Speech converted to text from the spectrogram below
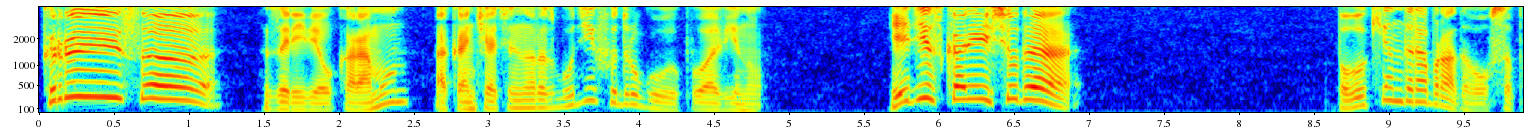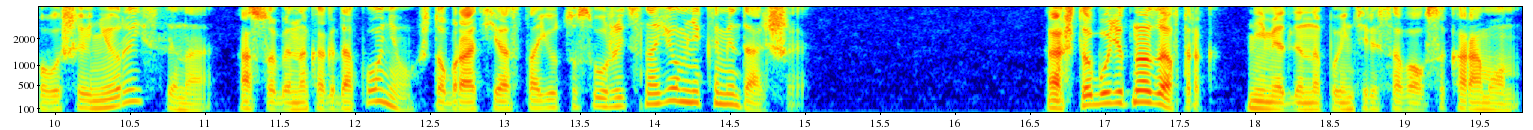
«Крыса!» — заревел Карамон, окончательно разбудив и другую половину. «Иди скорее сюда!» Полукендер обрадовался повышению Рейслина, особенно когда понял, что братья остаются служить с наемниками дальше. «А что будет на завтрак?» — немедленно поинтересовался Карамон.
